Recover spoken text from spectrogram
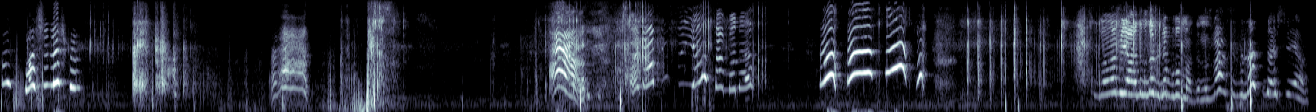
hayır. Vahşileşme. Aa! Aa! Ay ne yapıyorsun ya sen bana? Siz bana bir yardımda bile bulunmadınız. Ben sizi nasıl taşıyayım?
